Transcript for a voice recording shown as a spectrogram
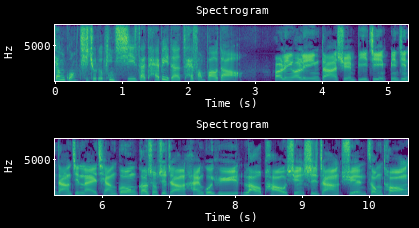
央广记者刘聘熙在台北的采访报道。二零二零大选逼近，民进党近来强攻高雄市长韩国瑜，落跑选市长、选总统。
